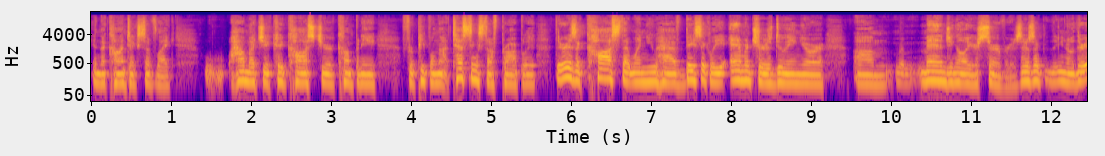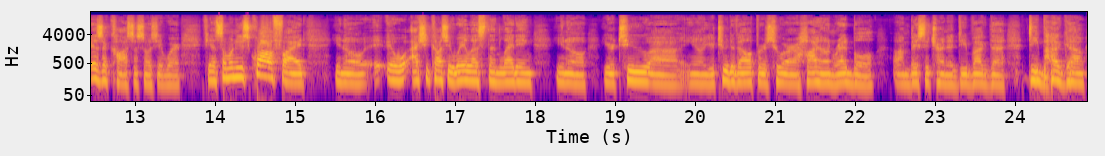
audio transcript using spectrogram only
in the context of like how much it could cost your company for people not testing stuff properly. There is a cost that when you have basically amateurs doing your um, managing all your servers, there's a you know there is a cost associated where if you have someone who's qualified, you know it, it will actually cost you way less than you know your two uh, you know your two developers who are high on Red Bull um, basically trying to debug the debug um,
